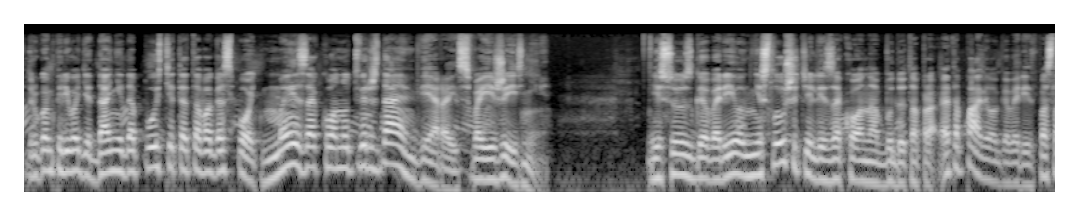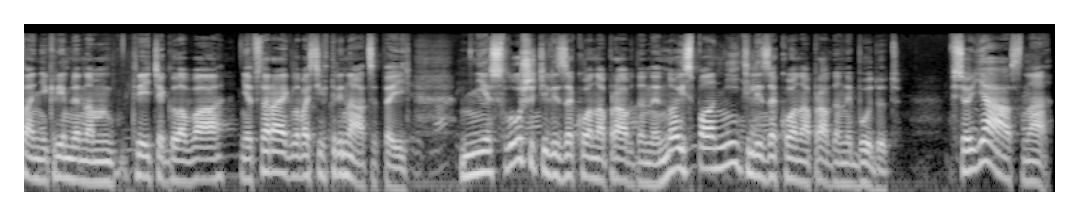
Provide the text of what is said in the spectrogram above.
В другом переводе, «Да не допустит этого Господь». Мы закон утверждаем верой своей жизни. Иисус говорил, не слушатели закона будут оправданы. Это Павел говорит в послании к римлянам 3 глава, нет, 2 глава стих 13. Не слушатели закона оправданы, но исполнители закона оправданы будут. Все ясно.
